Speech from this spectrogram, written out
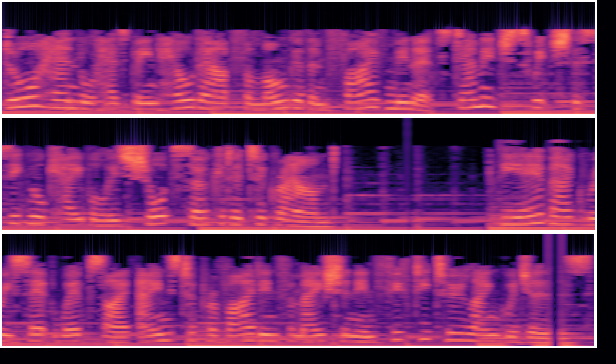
Door handle has been held out for longer than 5 minutes damage switch the signal cable is short-circuited to ground. The Airbag Reset website aims to provide information in 52 languages.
